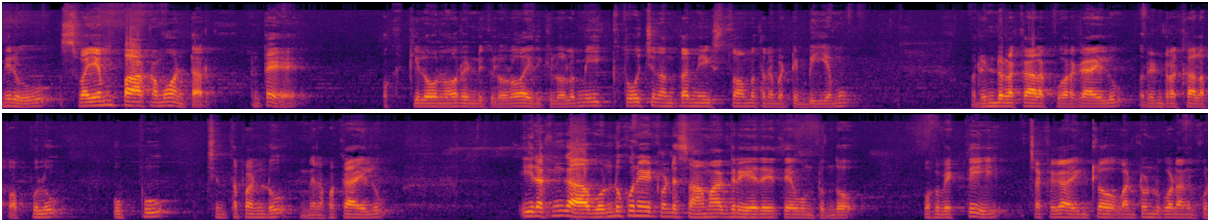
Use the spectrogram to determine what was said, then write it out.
మీరు స్వయం పాకము అంటారు. అంటే ఒక కిలోనో రెండు కిలోలో ఐదు కిలోలో మీకు తోచినంత మీ స్తోమతను బట్టి బియ్యము రెండు రకాల కూరగాయలు రెండు రకాల పప్పులు ఉప్పు చింతపండు మిరపకాయలు. ఈ రకంగా వండుకునేటువంటి సామాగ్రి ఏదైతే ఉంటుందో ఒక వ్యక్తి చక్కగా ఇంట్లో వంట వండుకోవడానికి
